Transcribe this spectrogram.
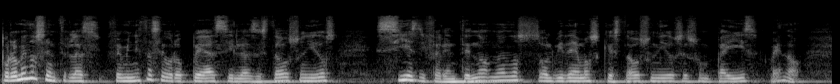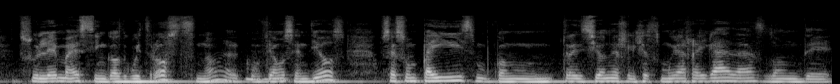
por lo menos entre las feministas europeas y las de Estados Unidos, sí es diferente. No, no nos olvidemos que Estados Unidos es un país, bueno, su lema es In God We Trust, ¿no? Confiamos en Dios. O sea, es un país con tradiciones religiosas muy arraigadas, donde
